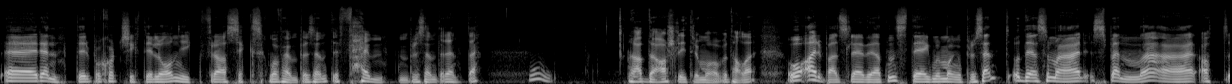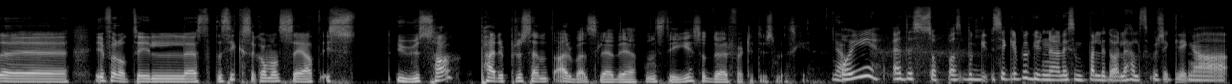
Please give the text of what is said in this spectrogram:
Eh, renter på kortsiktige lån gikk fra 6,5% til 15 rente. Oh. Ja, da sliter de med å betale. Og arbeidsledigheten steg med mange prosent. Og det som er spennende, er at eh, i forhold til statistikk, så kan man se at i USA per prosent arbeidsledigheten stiger, så dør 40 000 mennesker. Ja. Oi, er det såpass Sikkert pga. Liksom veldig dårlige helseforsikringer,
